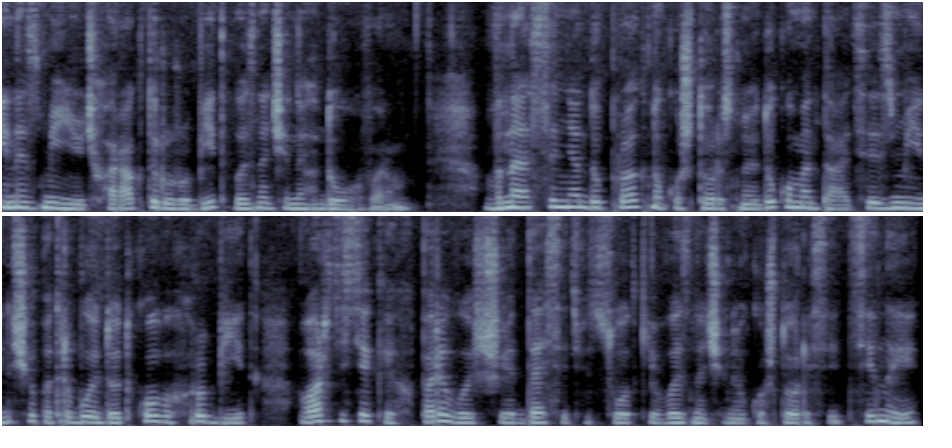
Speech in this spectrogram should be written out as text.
і не змінюють характеру робіт, визначених договором. Внесення до проектно-кошторисної документації змін, що потребують додаткових робіт, вартість яких перевищує 10% визначеної у кошторисі ціни,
